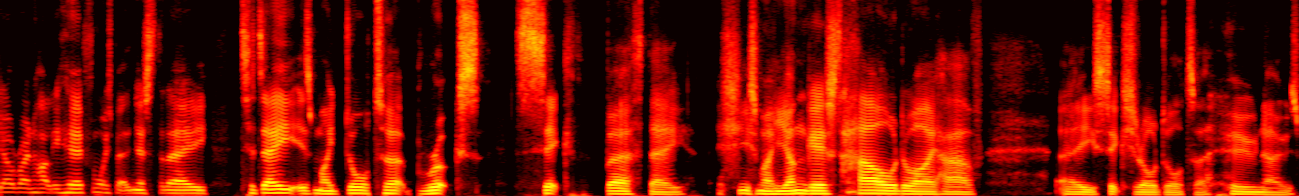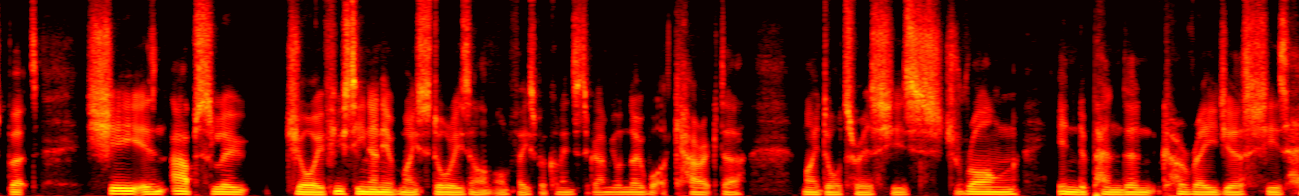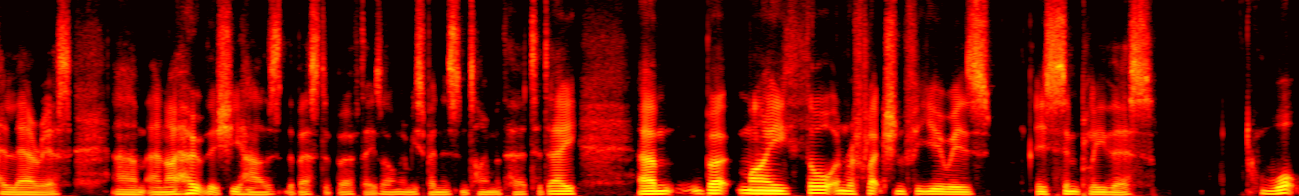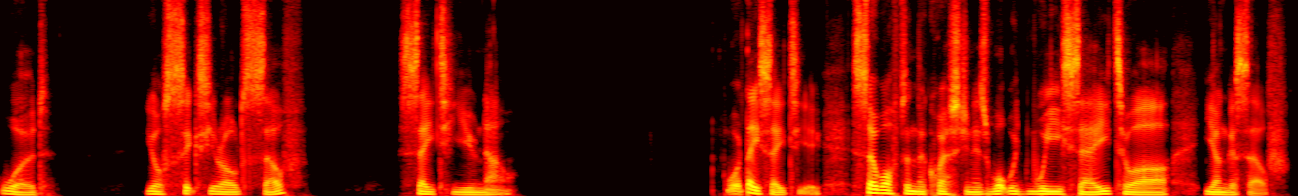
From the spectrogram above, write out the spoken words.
Yo, Ryan Hartley here from Always Better Than Yesterday. Today is my daughter Brooke's sixth birthday. She's my youngest. How do I have a six year old daughter? Who knows? But she is an absolute joy. If you've seen any of my stories on, on Facebook, on Instagram, you'll know what a character my daughter is. She's strong, independent, courageous. She's hilarious. Um, and I hope that she has the best of birthdays. I'm going to be spending some time with her today. Um, but my thought and reflection for you is is simply this. What would your six year old self say to you now? What would they say to you? So often the question is, what would we say to our younger self?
